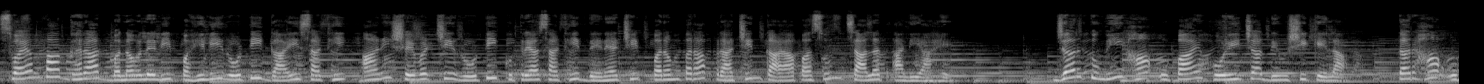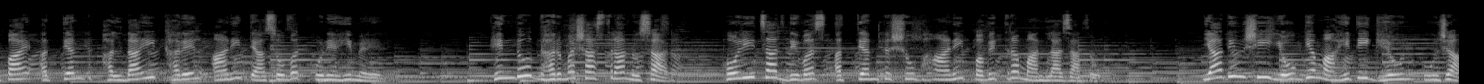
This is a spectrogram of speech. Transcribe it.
स्वयंपाक घरात बनवलेली पहिली रोटी गायीसाठी आणि शेवटची रोटी कुत्र्यासाठी देण्याची परंपरा प्राचीन काळापासून चालत आली आहे. जर तुम्ही हा उपाय होळीच्या दिवशी केला तर हा उपाय अत्यंत फलदायी ठरेल आणि त्यासोबत पुणेही मिळेल. हिंदू धर्मशास्त्रानुसार होळीचा दिवस अत्यंत शुभ आणि पवित्र मानला जातो. या दिवशी योग्य माहिती घेऊन पूजा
